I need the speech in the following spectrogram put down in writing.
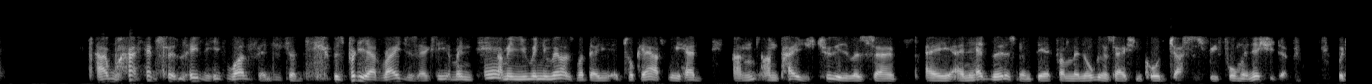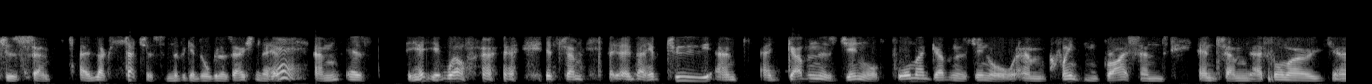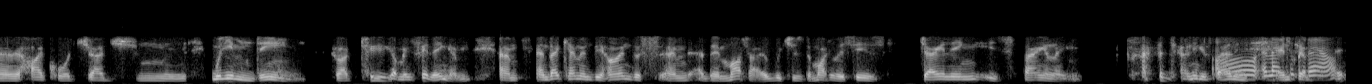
uh, well, absolutely, it was censorship. It was pretty outrageous, actually. I mean, I mean, when you realise what they took out, we had um, on page two there was uh, a, an advertisement there from an organisation called Justice Reform Initiative, which is um, uh, like such a significant organisation. They have um, as yeah, yeah, well, it's um, uh, they have two um, uh, governors general, former governors general, um, Quentin Bryce and and um, a former uh, High Court judge um, William Deane. Right, two, I mean, fair dinkum. Um, and they came in behind this, um, their motto, which is the motto that says, jailing is failing. jailing is failing. Oh, and they took it um, out?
